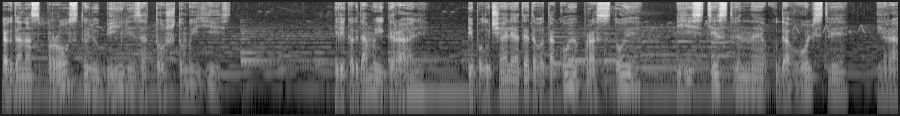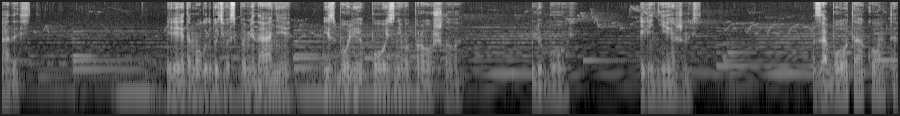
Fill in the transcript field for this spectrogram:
когда нас просто любили за то, что мы есть. Или когда мы играли и получали от этого такое простое и естественное удовольствие и радость. Или это могут быть воспоминания из более позднего прошлого, любовь или нежность, забота о ком-то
